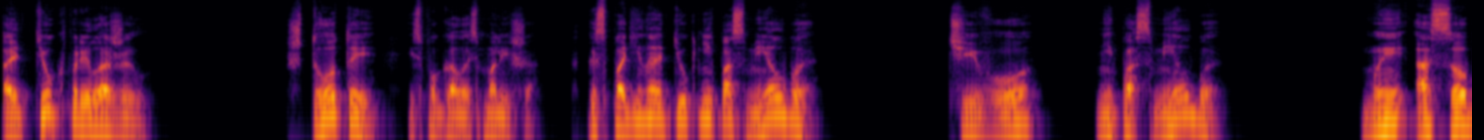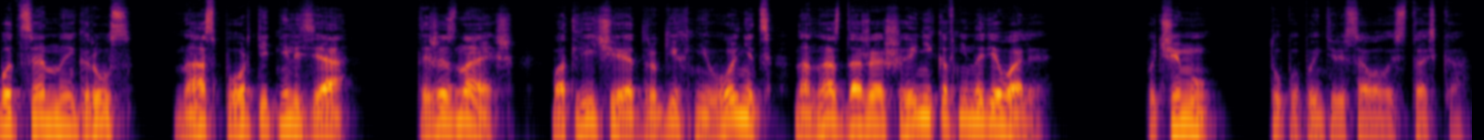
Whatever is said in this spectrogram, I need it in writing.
Альтюк приложил? Что ты? Испугалась Малиша. Господин Альтюк не посмел бы. Чего? Не посмел бы? Мы особо ценный груз. Нас портить нельзя. Ты же знаешь, в отличие от других невольниц, на нас даже ошейников не надевали. Почему? Тупо поинтересовалась Таська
